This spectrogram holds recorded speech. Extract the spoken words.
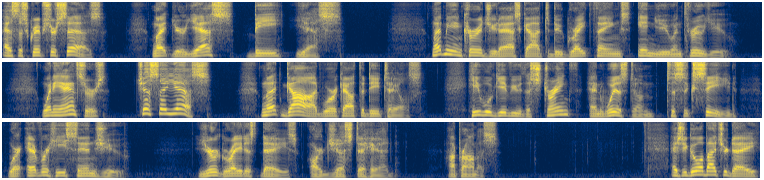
As the scripture says, let your yes be yes. Let me encourage you to ask God to do great things in you and through you. When He answers, just say yes. Let God work out the details. He will give you the strength and wisdom to succeed wherever He sends you. Your greatest days are just ahead. I promise. As you go about your day,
